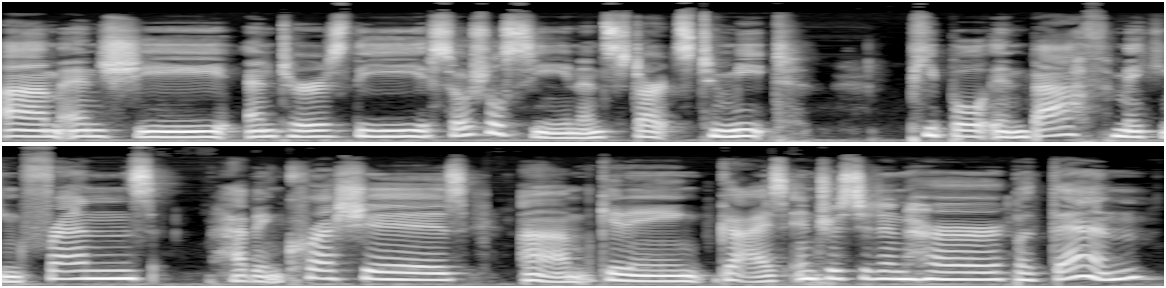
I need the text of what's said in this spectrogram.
Um, and she enters the social scene and starts to meet people in Bath, making friends, having crushes, um, getting guys interested in her. But then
